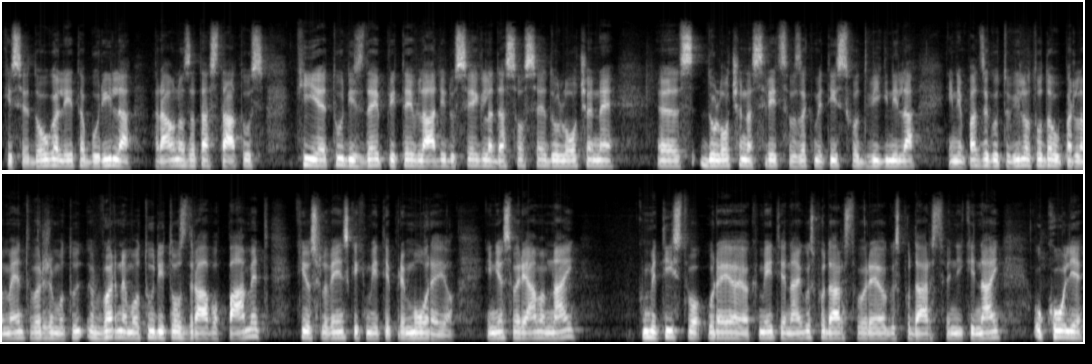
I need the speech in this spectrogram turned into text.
ki se je dolga leta borila ravno za ta status, ki je tudi zdaj pri tej vladi dosegla, da so se določene eh, določena sredstva za kmetijstvo dvignila in je pač zagotovilo to, da v parlament vržemo, vrnemo tudi to zdravo pamet, ki jo slovenski kmetje premorejo. In jaz verjamem, naj kmetijstvo urejajo kmetje, naj gospodarstvo urejajo gospodarstveniki, naj okolje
